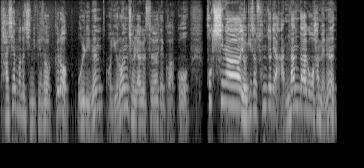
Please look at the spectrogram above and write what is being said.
다시 한 번 더 진입해서 끌어올리는 어, 이런 전략을 써야 될 것 같고 혹시나 여기서 손절이 안 난다고 하면은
